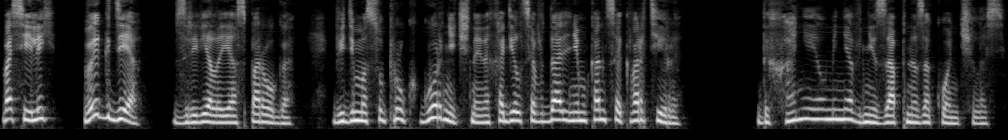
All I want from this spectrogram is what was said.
«Василий, вы где?» – взревела я с порога. Видимо, супруг горничной находился в дальнем конце квартиры. Дыхание у меня внезапно закончилось.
